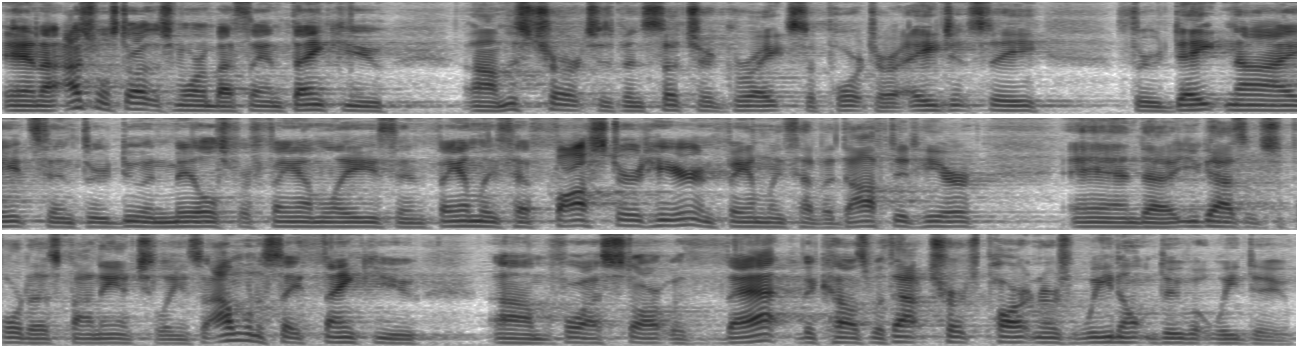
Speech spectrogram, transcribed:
And I just want to start this morning by saying thank you um, this church has been such a great support to our agency through date nights and through doing meals for families. And families have fostered here and families have adopted here. And uh, you guys have supported us financially. And so I want to say thank you um, before I start with that because without church partners, we don't do what we do.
